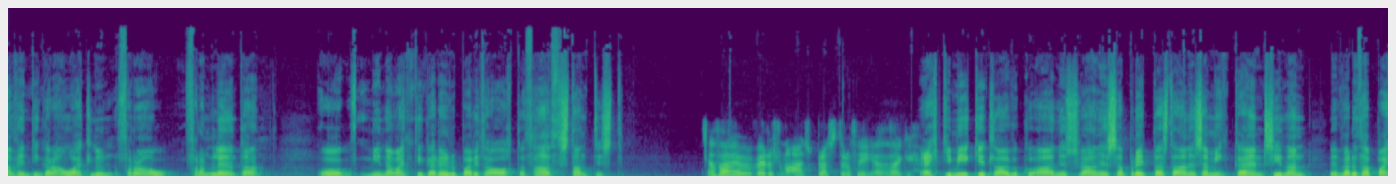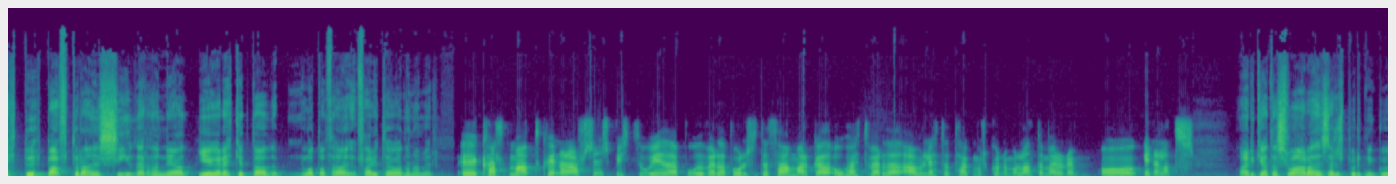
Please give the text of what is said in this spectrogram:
afhendingar áætlun frá framleiðenda og mína væntingar eru bara í þá átt að það standist. En það hefur verið svona aðeins brestur á því, eða það ekki? Ekki mikið, það hefur aðeins, aðeins að breytast, aðeins að minka en síðan verður það bætt upp aftur aðeins síðar þannig að ég er ekkert að láta það fara í taugatana mér. Eh, Kallt mat, hvenar ársins býst þú við að búið verða bólusetta það margað óhætt verða að aflétta takmörkunum og landamærurum og innanlands? Það er ekki hægt að svara þessari spurningu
